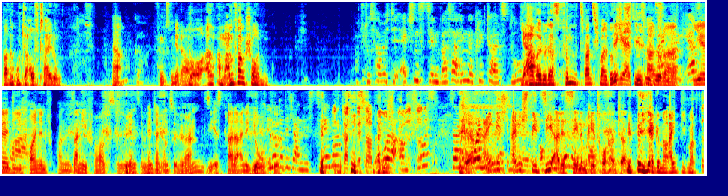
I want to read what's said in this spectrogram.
war eine gute Aufteilung. Ja, Gott. funktioniert auch. Ja, am Anfang schon. Am Schluss habe ich die Action-Szenen besser hingekriegt als du. Ja, weil du das 25 Mal durchgespielt hast. Zuhörer, hier Mal. die Freundin von Sunny Fox übrigens im Hintergrund zu hören. Sie ist gerade eine Erinnere Joke. dich an die Szene, Und kann besser wo er am Schluss seine Ja, Freundin eigentlich, eigentlich will. spielt sie alle Szenen im Retro Hunter. ja, genau, eigentlich macht,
